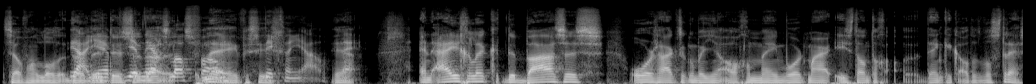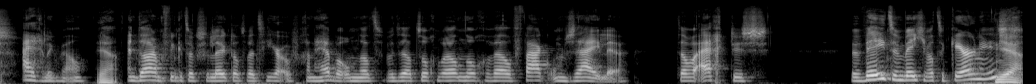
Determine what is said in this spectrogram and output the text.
Zo van los. Ja, dat- je hebt, dus je hebt dat- nergens last van. Nee, precies. Dicht aan jou. Ja. Nee. En eigenlijk de basisoorzaak, is ook een beetje een algemeen woord, maar is dan toch denk ik altijd wel stress. Eigenlijk wel. Ja, En daarom vind ik het ook zo leuk dat we het hierover gaan hebben, omdat we dat toch wel nog wel vaak omzeilen. Terwijl we eigenlijk dus. We weten een beetje wat de kern is. ja,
